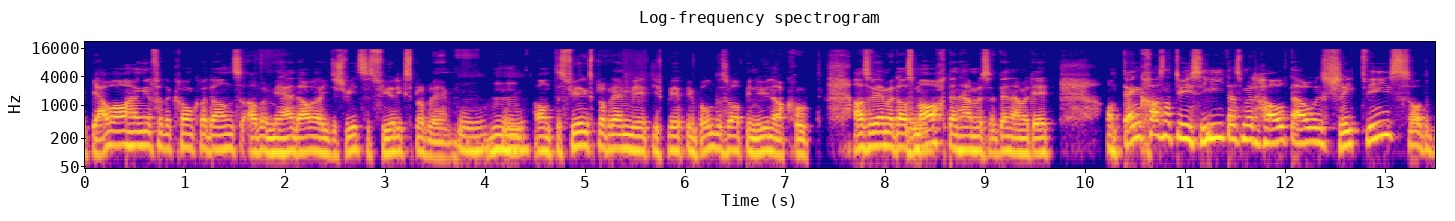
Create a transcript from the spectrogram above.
ich bin auch Anhänger von der Konkordanz, aber wir haben auch in der Schweiz das Führungsproblem. Mhm. mhm. Und das Führungsproblem wird, wird beim Bundesrat bei 9 akut. Also wenn man das mhm. macht, dann haben, wir, dann haben wir dort. Und dann kann es natürlich sein, dass wir halt auch schrittweise oder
